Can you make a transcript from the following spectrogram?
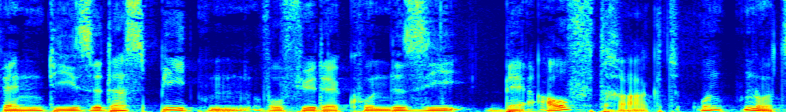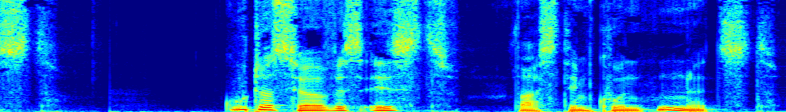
wenn diese das bieten, wofür der Kunde sie beauftragt und nutzt. Guter Service ist, was dem Kunden nützt.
